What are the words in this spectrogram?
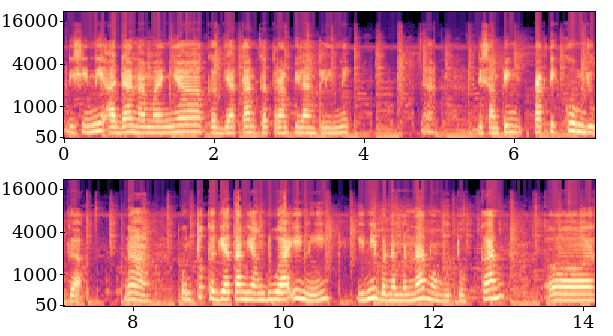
Di sini ada namanya kegiatan keterampilan klinik. Ya, di samping praktikum juga. Nah, untuk kegiatan yang dua ini, ini benar-benar membutuhkan eh,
